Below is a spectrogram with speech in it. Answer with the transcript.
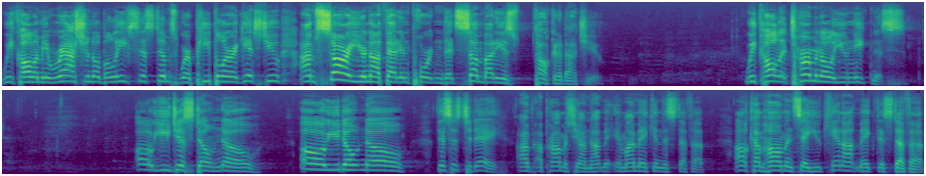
We call them irrational belief systems where people are against you. I'm sorry you're not that important that somebody is talking about you. We call it terminal uniqueness. Oh, you just don't know. Oh, you don't know. This is today. I, I promise you, I'm not. Am I making this stuff up? I'll come home and say, You cannot make this stuff up.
